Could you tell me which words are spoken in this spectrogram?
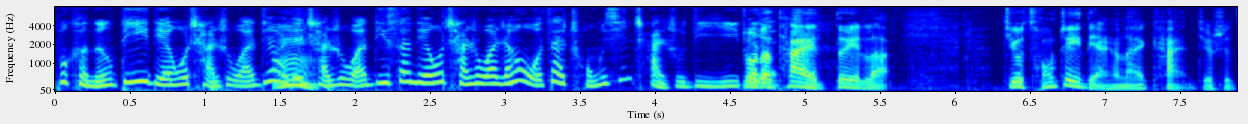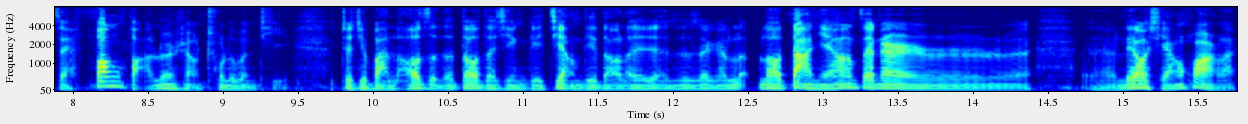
不可能第一点我阐述完，第二点阐述完，第三点我阐述完，然后我再重新阐述第一点。说的太对了。就从这一点上来看，就是在方法论上出了问题，这就把老子的《道德经》给降低到了这个老老大娘在那儿呃撩闲话了。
